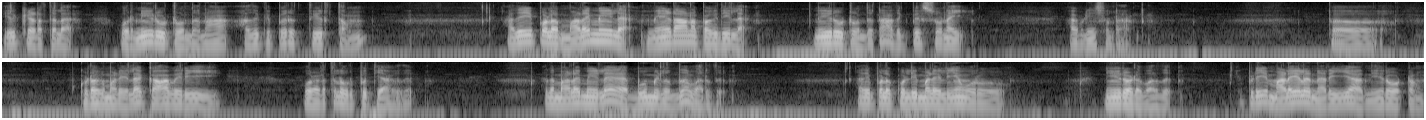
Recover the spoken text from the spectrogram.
இருக்கிற இடத்துல ஒரு நீரூற்று வந்ததுன்னா அதுக்கு பேர் தீர்த்தம். அதே போல் மலை மேலே மேடான பகுதியில் நீரூற்று வந்துட்டால் அதுக்கு பேர் சுனை அப்படின்னு சொல்கிறாங்க இப்போ குடகுமலையில் காவேரி ஒரு இடத்துல உற்பத்தி ஆகுது. அந்த மலை மேலே பூமியிலேருந்து தான் வருது. அதே போல் கொல்லிமலையிலையும் ஒரு நீரோடை வருது. இப்படி மலையில் நிறையா நீரோட்டம்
